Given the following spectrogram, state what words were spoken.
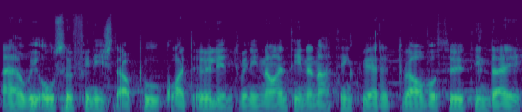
Uh, we also finished our pool quite early in 2019, and I think we had a 12 or 13 day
